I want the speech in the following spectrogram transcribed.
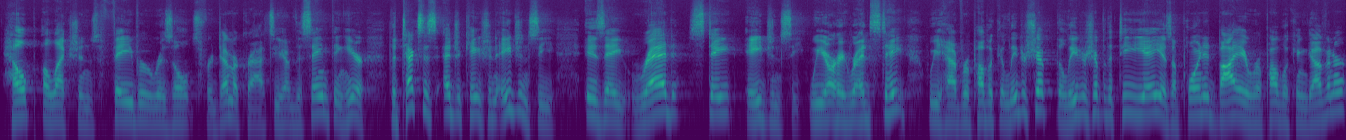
help elections favor results for Democrats. You have the same thing here. The Texas Education Agency is a red state agency. We are a red state. We have Republican leadership. The leadership of the TEA is appointed by a Republican governor.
